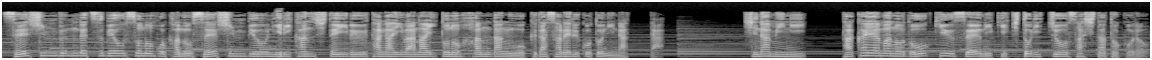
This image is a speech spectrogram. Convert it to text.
精神分裂病その他の精神病に罹患している疑いはないとの判断を下されることになった。ちなみに高山の同級生に聞き取り調査したところ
